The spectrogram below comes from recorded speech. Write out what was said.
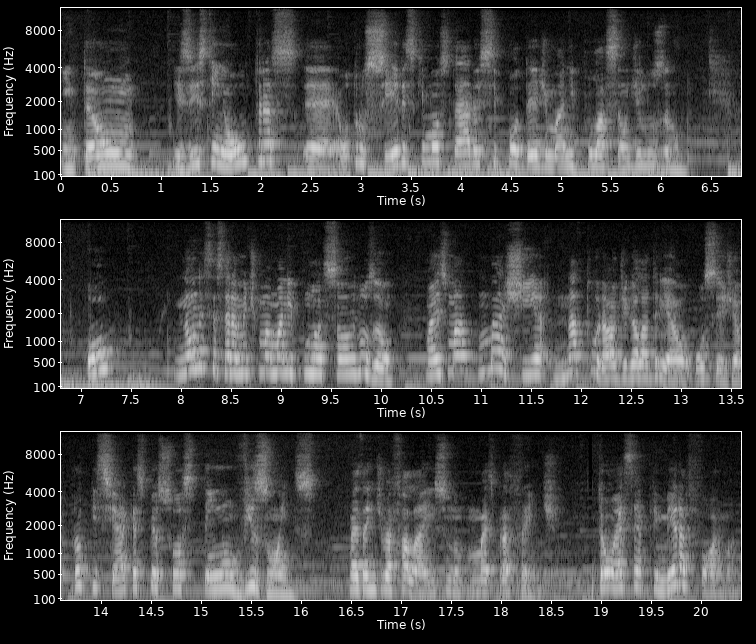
Então existem outras, é, outros seres que mostraram esse poder de manipulação de ilusão. Ou não necessariamente uma manipulação ilusão, mas uma magia natural de Galadriel, ou seja, propiciar que as pessoas tenham visões. Mas a gente vai falar isso mais pra frente. Então essa é a primeira forma,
